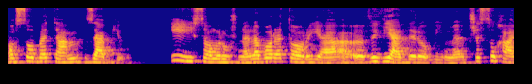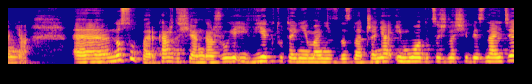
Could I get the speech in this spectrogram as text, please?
osobę tam zabił i są różne laboratoria, wywiady robimy, przesłuchania. E, no super, każdy się angażuje i wiek tutaj nie ma nic do znaczenia i młody coś dla siebie znajdzie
